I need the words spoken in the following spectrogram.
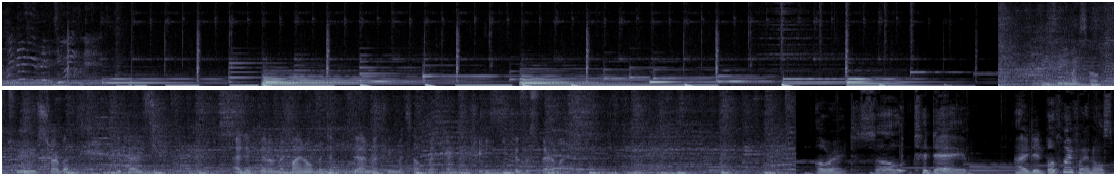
When have you been doing this? I'm treating myself to Starbucks because I did good on my final, but technically I'm not treating myself. My parents are treating me because it's their money. Right, so today I did both my finals,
